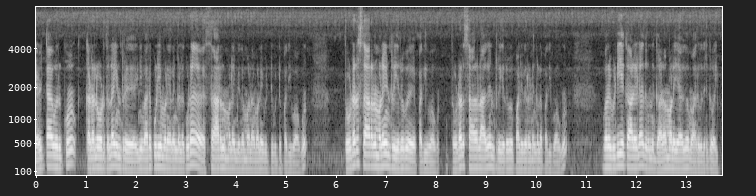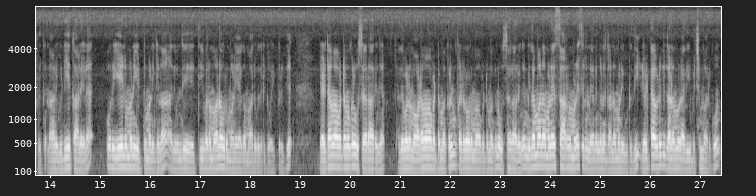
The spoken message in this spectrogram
டெல்டாவிற்கும் கடலோரத்தில் இன்று இனி வரக்கூடிய மணி நேரங்களில் கூட சாரல் மழை மிதமான மழை விட்டு விட்டு பதிவாகும். தொடர் சாரல் மழை இன்று இரவு பதிவாகும். தொடர் சாரலாக இன்று இரவு பல்வேறு இடங்களில் பதிவாகும். அப்புறம் விடிய காலையில் அது வந்து கனமழையாக மாறுவதற்கு வாய்ப்பு இருக்குது நாளை விடிய காலையில் ஒரு ஏழு மணி எட்டு மணிக்கெல்லாம் அது வந்து தீவிரமான ஒரு மழையாக மாறுவதற்கு வாய்ப்பு இருக்குது டெல்டா மாவட்ட மக்கள் உஷாராக இருங்க அதேபோல் நம்ம வட மாவட்ட மக்களும் கடலோர மாவட்ட மக்களும் உஷாராக இருங்க மிதமான மழை சாரண மழை சில நேரங்களில் கனமழை உறுதி. டெல்டாவிற்கு கனமழை அதிகபட்சமாக இருக்கும்.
